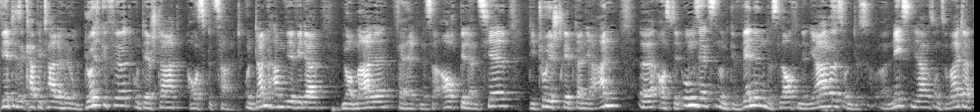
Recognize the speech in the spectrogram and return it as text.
wird diese Kapitalerhöhung durchgeführt und der Staat ausbezahlt. Und dann haben wir wieder normale Verhältnisse, auch bilanziell. Die TUI strebt dann ja an, äh, aus den Umsätzen und Gewinnen des laufenden Jahres und des äh, nächsten Jahres und so weiter,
